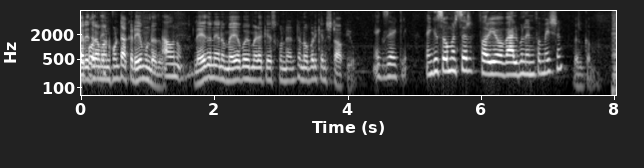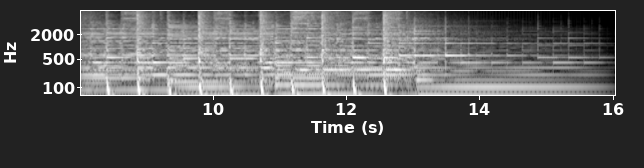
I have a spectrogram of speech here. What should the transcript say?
దరిద్రం అనుకుంటే అక్కడ ఏముండదు. అవును. లేదు నేను మేయబోయి మెడకేసుకుంటా అంటే nobody can stop you exactly thank you so much sir for your valuable information welcome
